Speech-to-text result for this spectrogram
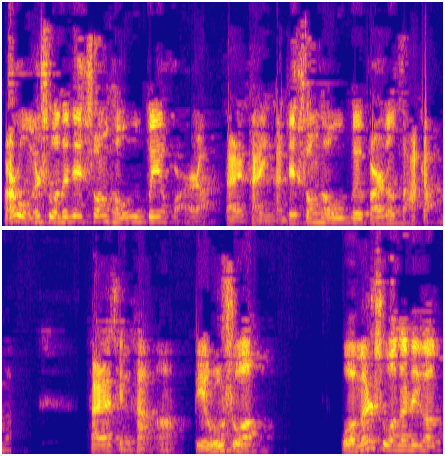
而我们说的这双头乌龟环啊，大家看一看，这双头乌龟环都咋长的？大家请看啊，比如说我们说的这个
